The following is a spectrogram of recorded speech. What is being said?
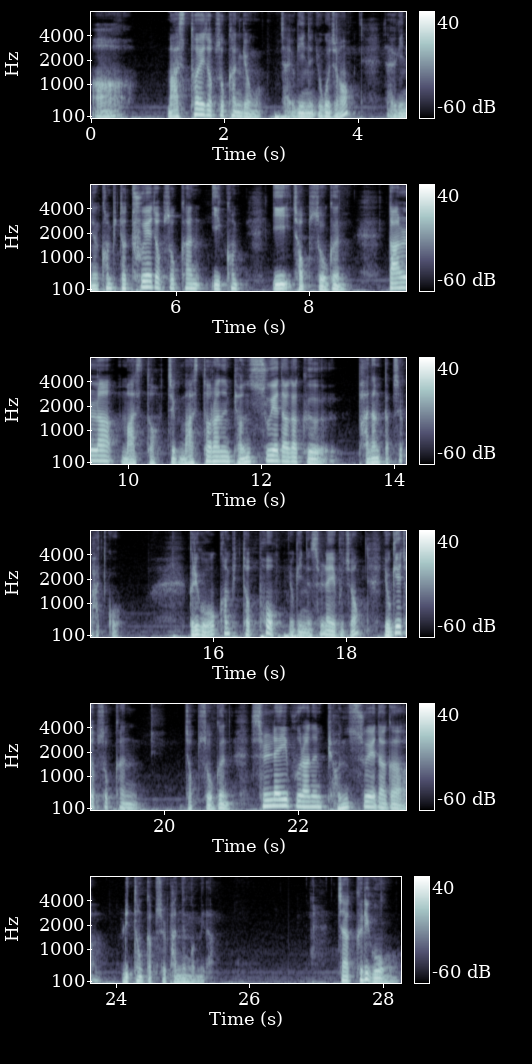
어, 마스터에 접속한 경우 자 여기 있는 요거죠. 자 여기 있는 컴퓨터 2에 접속한 이, 컴, 이 접속은 달러 마스터, 즉 마스터라는 변수에다가 그 반환값을 받고 그리고 컴퓨터 4, 여기 있는 slave죠. 여기에 접속한 접속은 slave라는 변수에다가 return 값을 받는 겁니다. 자, 그리고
